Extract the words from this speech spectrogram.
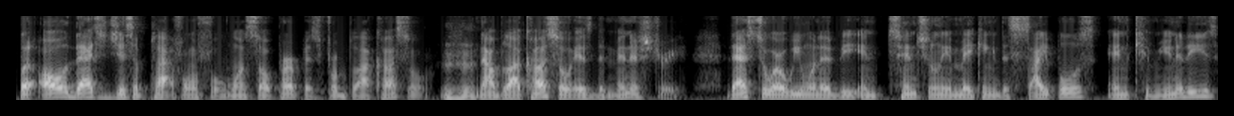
But all that's just a platform for one sole purpose for Black Hustle. Mm-hmm. Now, Black Hustle is the ministry that's to where we want to be intentionally making disciples in communities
